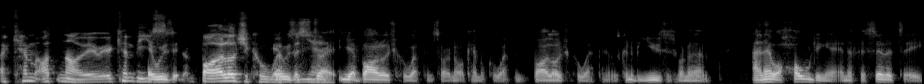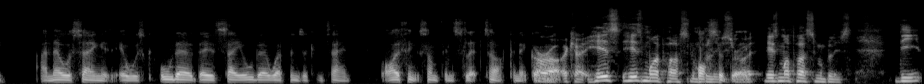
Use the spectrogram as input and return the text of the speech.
A chem? I, no, it, it can be It was- a biological weapon. it was a yeah. straight, yeah. biological weapon. Sorry, not a chemical weapon, biological weapon. It was going to be used as one of them, and they were holding it in a facility, and they were saying it, it was all their. They say all their weapons are contained, but I think something slipped up and it got. All right, out. okay. Here's here's my personal beliefs. Possibly. Right, here's my personal beliefs. The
